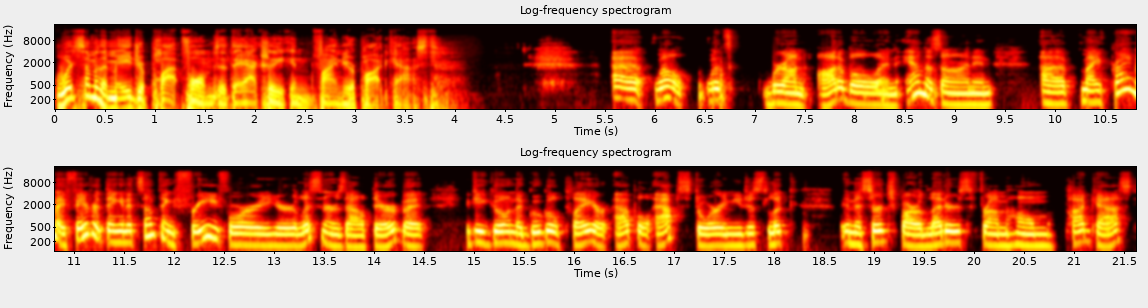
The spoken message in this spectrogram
what's some of the major platforms that they actually can find your podcast? Uh, well, what's we're on Audible and Amazon and uh, my probably my favorite thing, and it's something free for your listeners out there. But if you go in the Google Play or Apple App Store and you just look in the search bar, "Letters from Home" podcast,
